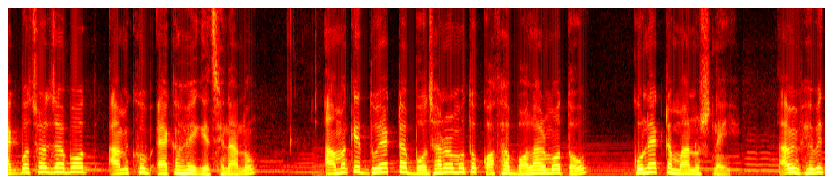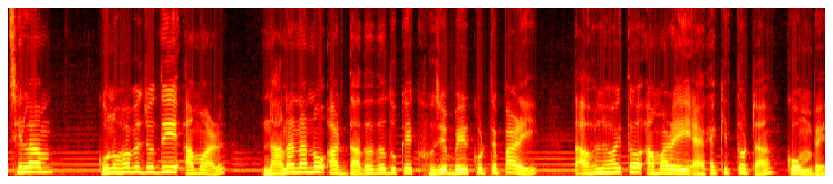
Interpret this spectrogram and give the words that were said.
এক বছর যাবৎ আমি খুব একা হয়ে গেছি, নানু। আমাকে দু একটা বোঝানোর মতো কথা বলার মতো কোনো একটা মানুষ নেই। আমি ভেবেছিলাম, কোনোভাবে যদি আমার নানা নানু আর দাদা দাদুকে খুঁজে বের করতে পারি, তাহলে হয়তো আমার এই একাকিত্বটা কমবে।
